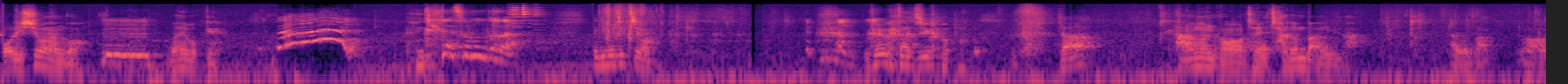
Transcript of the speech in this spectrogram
머리 시원한 거. 음. 이거 해볼게. 소름 돋아. 이거 찍지 마. 별거 다 찍어. 자, 다음은 어 저의 작은 방입니다. 작은 방. 어.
